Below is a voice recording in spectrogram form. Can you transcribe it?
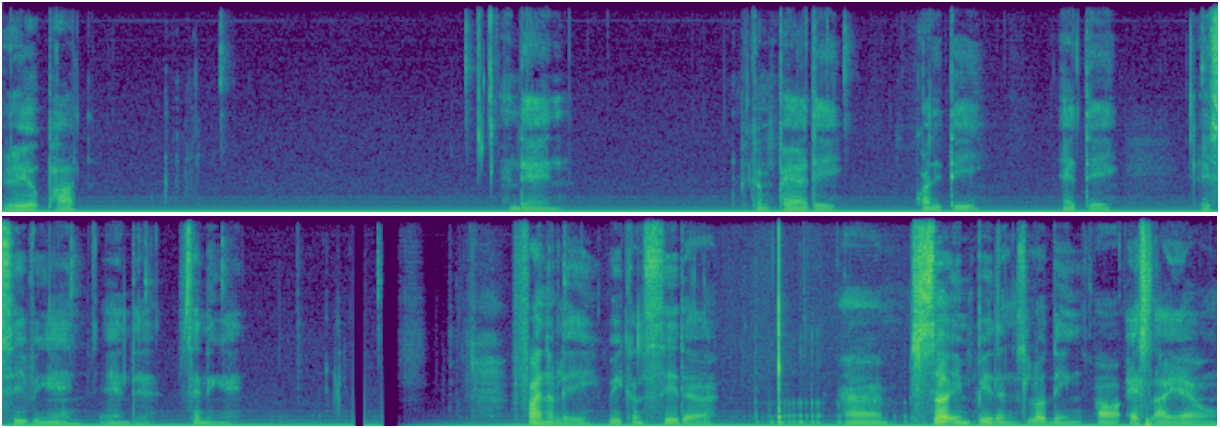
real part. And then we compare the quantity at the receiving end and the sending end. Finally we consider um, impedance loading or SIL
